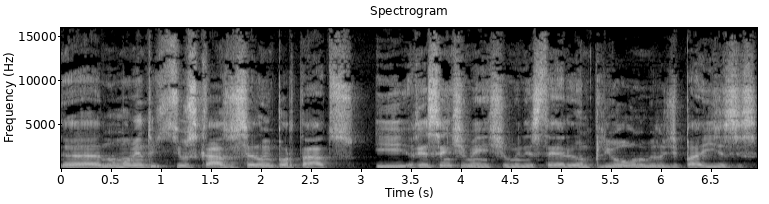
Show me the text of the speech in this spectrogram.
Uh, no momento em que os casos serão importados e recentemente o Ministério ampliou o número de países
